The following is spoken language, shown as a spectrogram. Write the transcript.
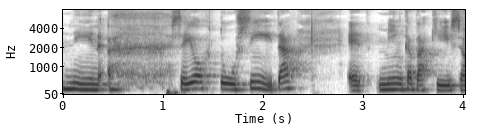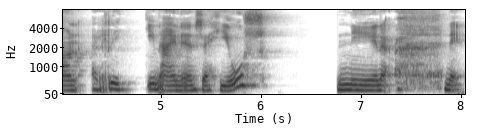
niin se johtuu siitä, että minkä takia se on rikkinäinen se hius, niin ne,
